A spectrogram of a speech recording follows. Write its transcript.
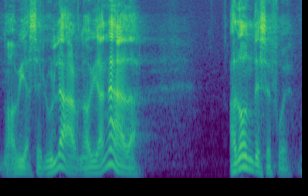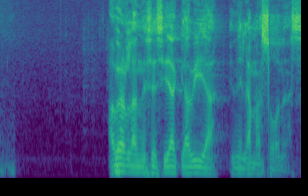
No había celular, no había nada. ¿A dónde se fue? A ver la necesidad que había en el Amazonas.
